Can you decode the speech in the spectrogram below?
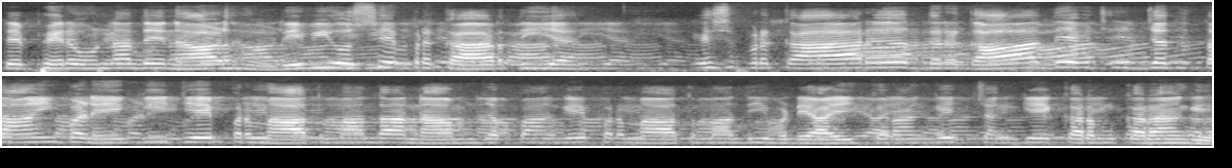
ਤੇ ਫਿਰ ਉਹਨਾਂ ਦੇ ਨਾਲ ਹੁੰਦੀ ਵੀ ਉਸੇ ਪ੍ਰਕਾਰ ਦੀ ਹੈ। ਇਸ ਪ੍ਰਕਾਰ ਦਰਗਾਹ ਦੇ ਵਿੱਚ ਇੱਜ਼ਤ ਤਾਂ ਹੀ ਬਣੇਗੀ ਜੇ ਪ੍ਰਮਾਤਮਾ ਦਾ ਨਾਮ ਜਪਾਂਗੇ, ਪ੍ਰਮਾਤਮਾ ਦੀ ਵਡਿਆਈ ਕਰਾਂਗੇ, ਚੰਗੇ ਕਰਮ ਕਰਾਂਗੇ।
